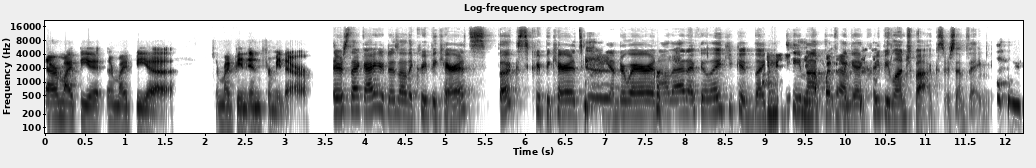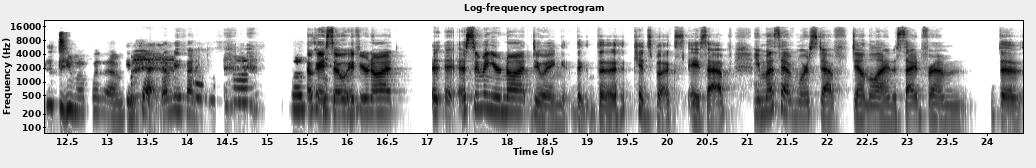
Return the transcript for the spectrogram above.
there might be a there might be a there might be an in for me there. There's that guy who does all the creepy carrots books, creepy carrots, creepy underwear, and all that. I feel like you could like team, team up, with, with like a creepy lunchbox or something. you could team up with him. That'd be funny. Oh okay, so if you're not assuming you're not doing the, the kids books asap you must have more stuff down the line aside from the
